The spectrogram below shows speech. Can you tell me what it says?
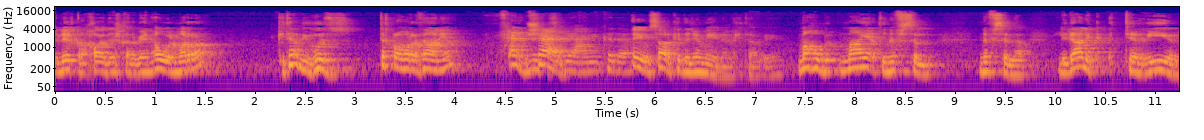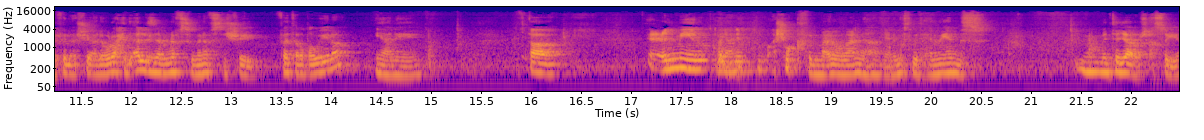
اللي يقرأ قائد العشق 40 أول مرة كتاب يهز. تقرأ مرة ثانية شعر يعني كذا. أيوه صار كذا جميل الكتاب ما هو ب... ما يعطي نفس ال... نفس ال... لذلك التغيير في الأشياء. لو الواحد ألزم نفسه بنفس الشيء فترة طويلة يعني آه علميا يعني أشك في المعلومة عنها يعني مثبت علميا بس من تجارب شخصية.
